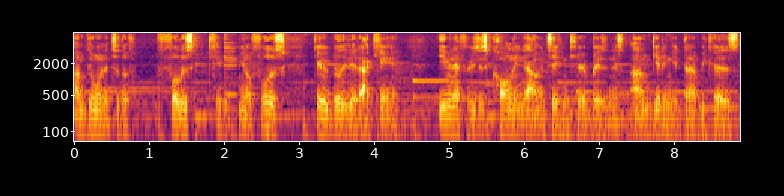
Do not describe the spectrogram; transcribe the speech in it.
I'm doing it to the fullest you know fullest capability that I can. Even if it's just calling out and taking care of business I'm getting it done because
